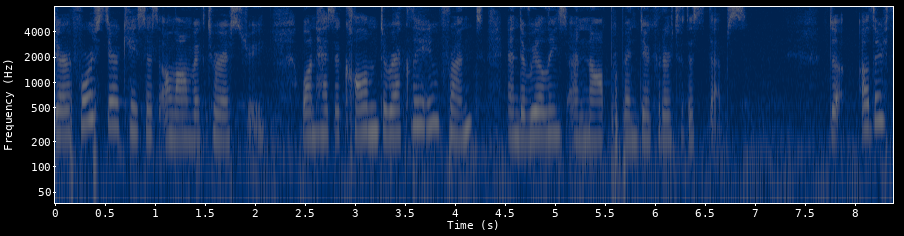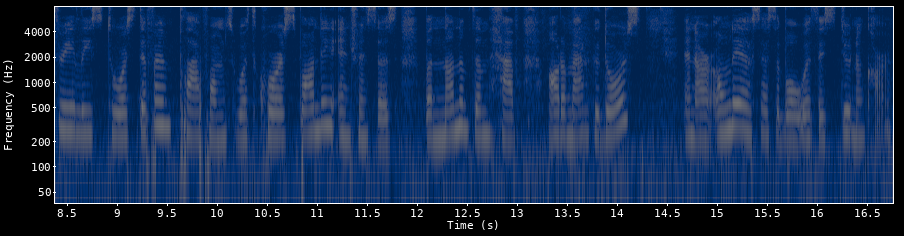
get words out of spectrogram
There are four staircases along Victoria Street. One has a column directly in front, and the railings are not perpendicular to the steps. The other three lead towards different platforms with corresponding entrances, but none of them have automatic doors and are only accessible with a student car.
